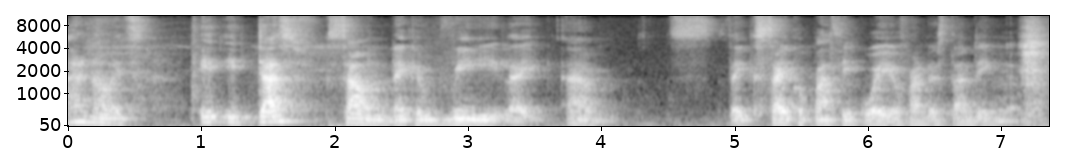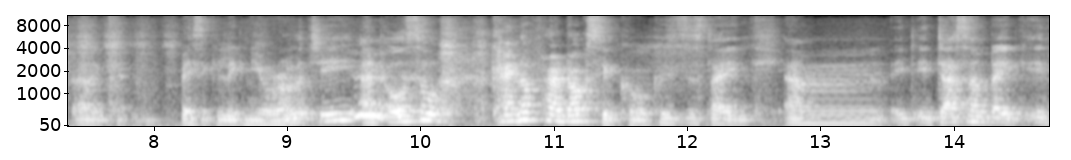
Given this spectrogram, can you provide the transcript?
I don't know it's it, it does sound like a really like um like psychopathic way of understanding uh, basically like neurology and also kind of paradoxical because it's just like um it, it does sound like it,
